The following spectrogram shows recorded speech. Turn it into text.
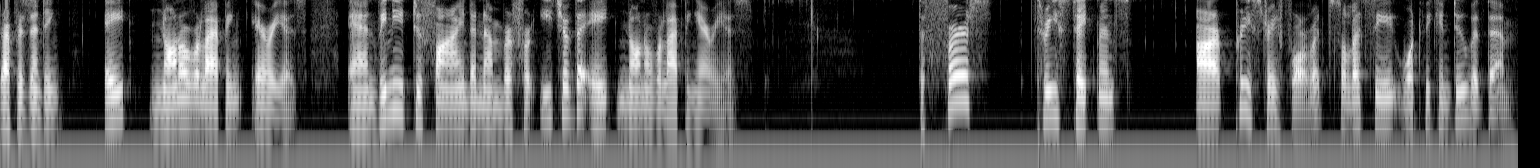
representing eight non-overlapping areas and we need to find a number for each of the eight non-overlapping areas. The first three statements are pretty straightforward so let's see what we can do with them.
